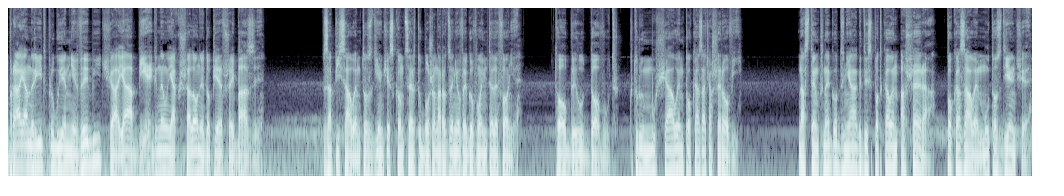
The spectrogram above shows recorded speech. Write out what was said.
Brian Reed próbuje mnie wybić, a ja biegnę jak szalony do pierwszej bazy. Zapisałem to zdjęcie z koncertu bożonarodzeniowego w moim telefonie. To był dowód, który musiałem pokazać Asherowi. Następnego dnia, gdy spotkałem Ashera, pokazałem mu to zdjęcie.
